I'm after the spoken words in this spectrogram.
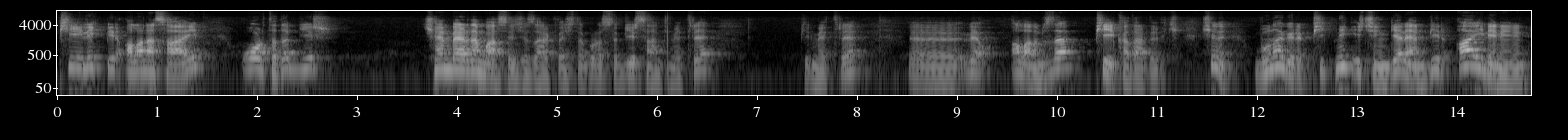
Pi'lik bir alana sahip ortada bir çemberden bahsedeceğiz arkadaşlar. Burası da 1 santimetre 1 metre ee, ve alanımız da pi kadar dedik. Şimdi buna göre piknik için gelen bir ailenin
